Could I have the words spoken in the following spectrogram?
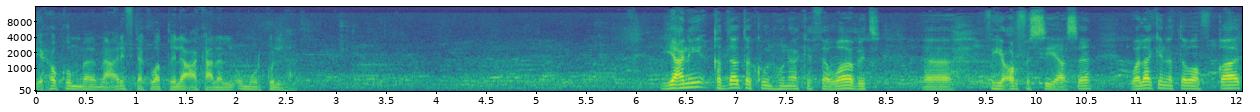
بحكم معرفتك واطلاعك على الأمور كلها؟ يعني قد لا تكون هناك ثوابت في عرف السياسة. ولكن التوافقات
